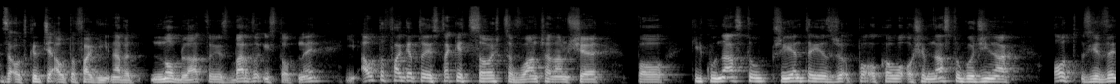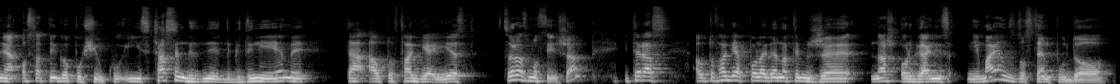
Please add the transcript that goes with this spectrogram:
za odkrycie autofagii nawet Nobla, co jest bardzo istotne. I autofagia to jest takie coś, co włącza nam się po kilkunastu, przyjęte jest, że po około 18 godzinach od zjedzenia ostatniego posiłku i z czasem, gdy, gdy nie jemy, ta autofagia jest coraz mocniejsza. I teraz autofagia polega na tym, że nasz organizm, nie mając dostępu do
